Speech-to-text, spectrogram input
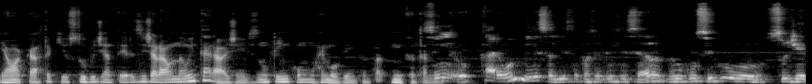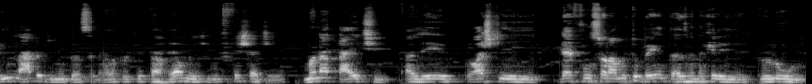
E é uma carta que os turbo dianteiros em geral não interagem, eles não tem como remover encantamento. Sim, eu, cara, eu amei essa lista, pra ser bem sincero. Eu não consigo sugerir nada de mudança nela, porque tá realmente muito fechadinho. Mana Tight, ali, eu acho que deve funcionar muito bem, tá vendo aquele turno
